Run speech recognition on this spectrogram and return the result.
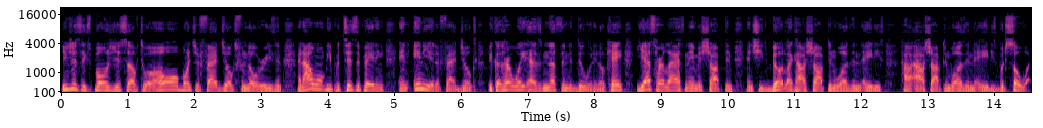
You just exposed yourself to a whole bunch of fat jokes for no reason. And I won't be participating in any of the fat jokes because her weight has nothing to do with it, okay? Yes, her last name is Sharpton, and she's built like how Sharpton was in the 80s, how Al Sharpton was in the 80s, but so what?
